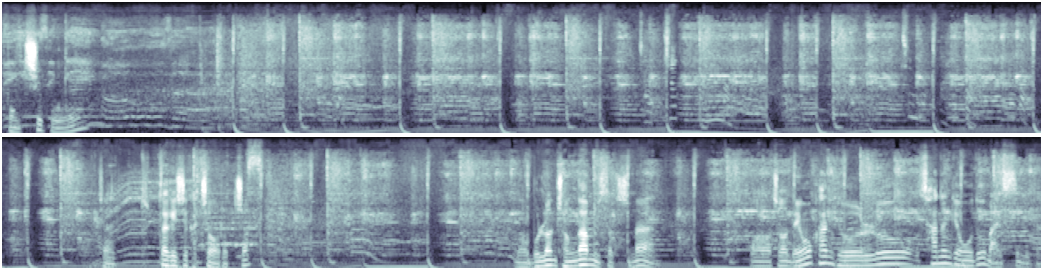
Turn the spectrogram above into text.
자, 이눈뽕 치고 자축 분노 충격 자, 두 타겟이 같이 얼었죠. 어, 물론 정감은 있었지만 어, 저 냉혹한 겨울로 사는 경우도 많습니다.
